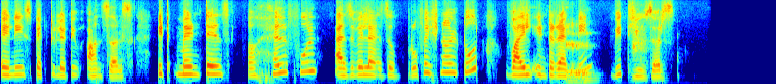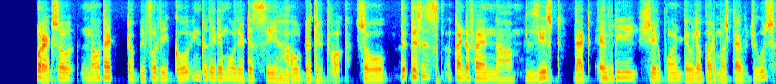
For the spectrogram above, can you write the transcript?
any speculative answers. It maintains a helpful as well as a professional tone while interacting hmm. with users. All right, so now that uh, before we go into the demo, let us see how does it work. So th this is kind of an uh, list that every SharePoint developer must have used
